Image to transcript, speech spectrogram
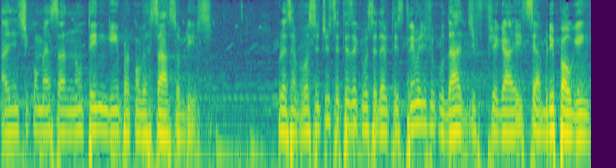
a gente começa a não ter ninguém para conversar sobre isso. Por exemplo, você tinha certeza que você deve ter extrema dificuldade de chegar e se abrir para alguém.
